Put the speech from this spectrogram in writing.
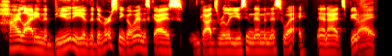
highlighting the beauty of the diversity. Go, man, this guy's God's really using them in this way, and I, it's beautiful. Right.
